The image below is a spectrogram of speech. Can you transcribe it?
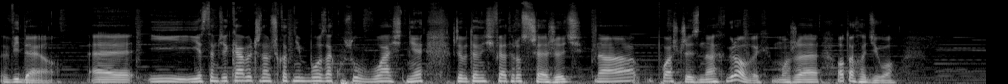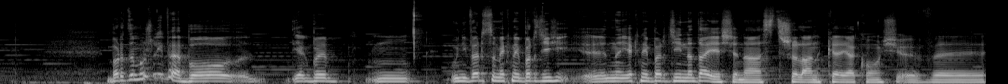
wideo. E, I jestem ciekawy, czy na przykład nie było zakusów właśnie, żeby ten świat rozszerzyć na płaszczyznach growych. Może o to chodziło. Bardzo możliwe, bo jakby mm, uniwersum jak najbardziej, e, jak najbardziej nadaje się na strzelankę jakąś w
